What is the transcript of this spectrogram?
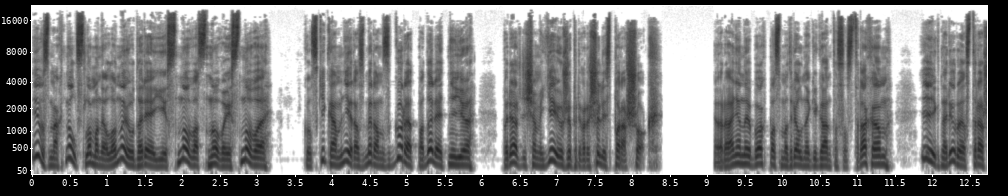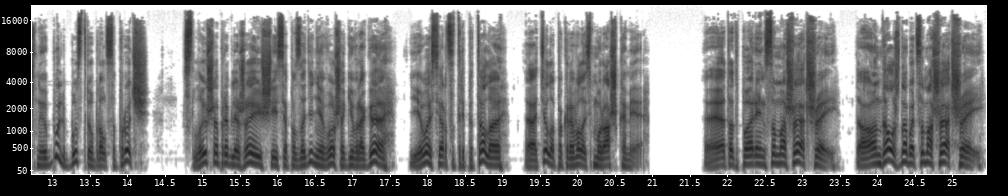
и взмахнул сломанной луной, ударяя ей снова, снова и снова. Куски камней размером с горы отпадали от нее, прежде чем ей уже превращались в порошок. Раненый бог посмотрел на гиганта со страхом и, игнорируя страшную боль, быстро убрался прочь. Слыша приближающиеся позади него шаги врага, его сердце трепетало, а тело покрывалось мурашками. «Этот парень сумасшедший! Он должно быть сумасшедший!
